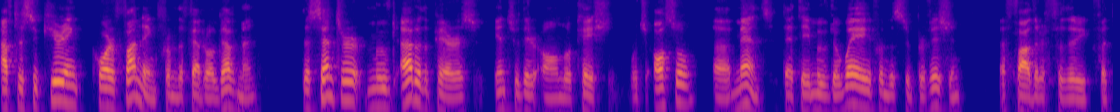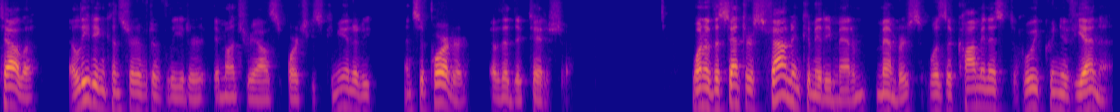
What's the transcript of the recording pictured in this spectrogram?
After securing core funding from the federal government, the center moved out of the parish into their own location, which also uh, meant that they moved away from the supervision of Father Frederico Fatela, a leading conservative leader in Montreal's Portuguese community and supporter of the dictatorship. One of the center's founding committee mem members was the communist Rui Cunha Viana,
